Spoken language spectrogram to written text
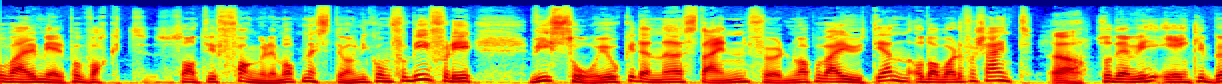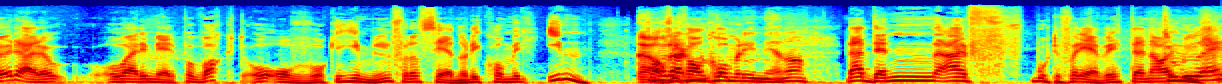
å være mer på vakt, sånn at vi fanger dem opp neste gang de kommer forbi. fordi vi så jo ikke denne steinen før den var på vei ut igjen, og da var det for seint. Ja. Så det vi egentlig bør, er å, å være mer på vakt og overvåke himmelen for å se når de kommer inn. Når er den kommer inn igjen, da? Nei, den er borte for evig. Den har Tror du det?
